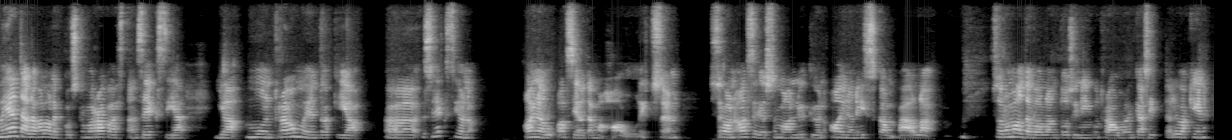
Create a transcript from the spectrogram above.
Mä jään tälle alalle, koska mä rakastan seksiä ja mun traumojen takia ää, seksi on aina ollut asia, jota mä hallitsen. Se on asia, jossa mä oon nykyään aina niskan päällä. Se on omalla tavallaan tosi niin kuin, traumojen käsittelyäkin.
